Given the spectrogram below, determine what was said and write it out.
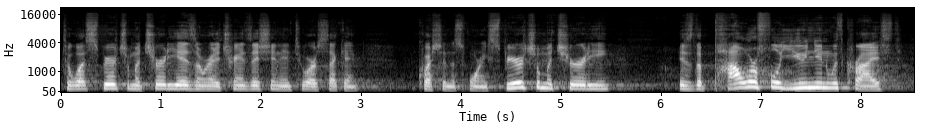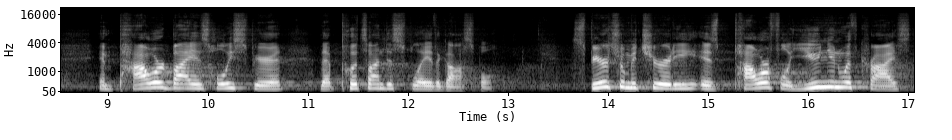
to what spiritual maturity is, and we're going to transition into our second question this morning. Spiritual maturity is the powerful union with Christ, empowered by His Holy Spirit, that puts on display the gospel. Spiritual maturity is powerful union with Christ,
